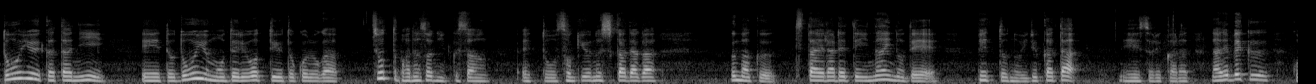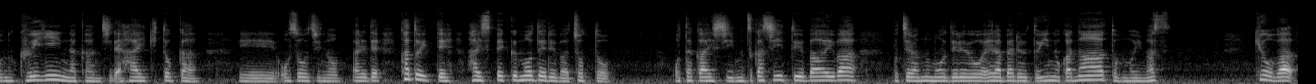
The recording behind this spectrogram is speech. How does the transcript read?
どういう方に、えーと、どういうモデルをっていうところがちょっとパナソニックさん、えっと、訴求の仕方がうまく伝えられていないのでペットのいる方、えー、それからなるべくこのクリーンな感じで排気とかえー、お掃除のあれでかといってハイスペックモデルはちょっとお高いし難しいという場合はこちらのモデルを選べるといいのかなと思います。今日は、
